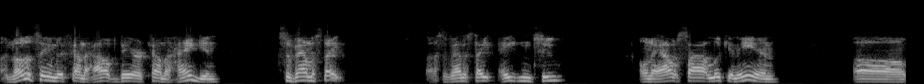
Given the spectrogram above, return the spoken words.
Another team that's kind of out there, kind of hanging, Savannah State. Uh, Savannah State eight and two. On the outside looking in, uh,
